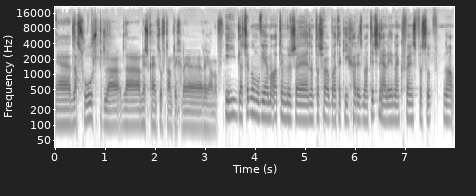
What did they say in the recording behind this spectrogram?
E, Dla służb, dla, dla mieszkańców tamtych re, rejonów. I dlaczego mówiłem o tym, że no, potrzeba była takiej charyzmatycznej, ale jednak w pewien sposób no,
